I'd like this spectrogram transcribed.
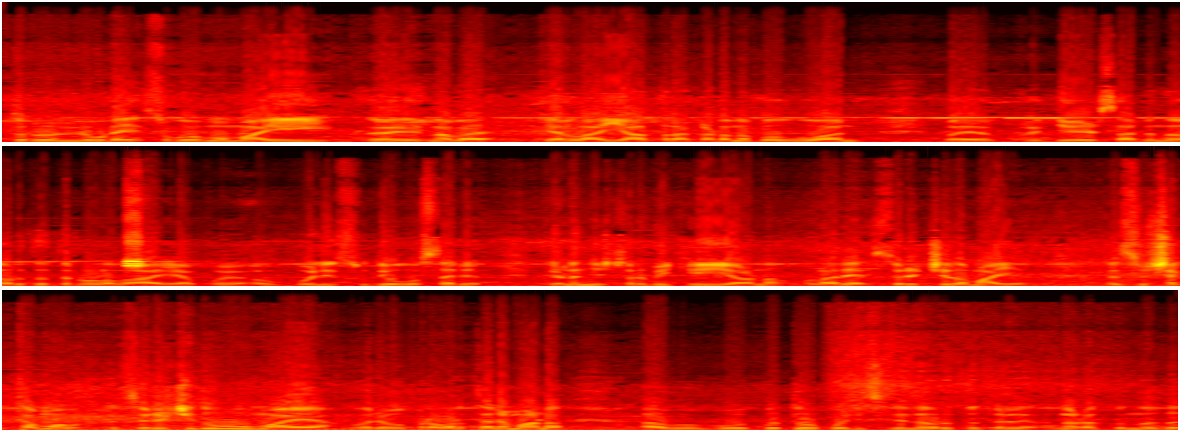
ഉത്തരവിലൂടെ സുഗമമായി നവ കേരള യാത്ര കടന്നു പോകുവാൻ ജെ എസ് ആറിന്റെ നേതൃത്വത്തിലുള്ളതായ പോലീസ് ഉദ്യോഗസ്ഥർ ഇണഞ്ഞ് ശ്രമിക്കുകയാണ്. വളരെ സുരക്ഷിതമായ സുശക്തമോ സുരക്ഷിതവുമായ ഒരു പ്രവർത്തനമാണ് പുത്തൂർ പോലീസിന്റെ നേതൃത്വത്തിൽ നടക്കുന്നത്.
